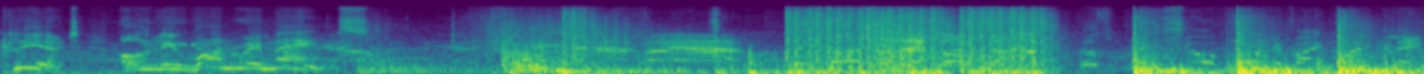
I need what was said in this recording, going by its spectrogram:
Cleared. Only one remains. Those bricks sure fortify quickly.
